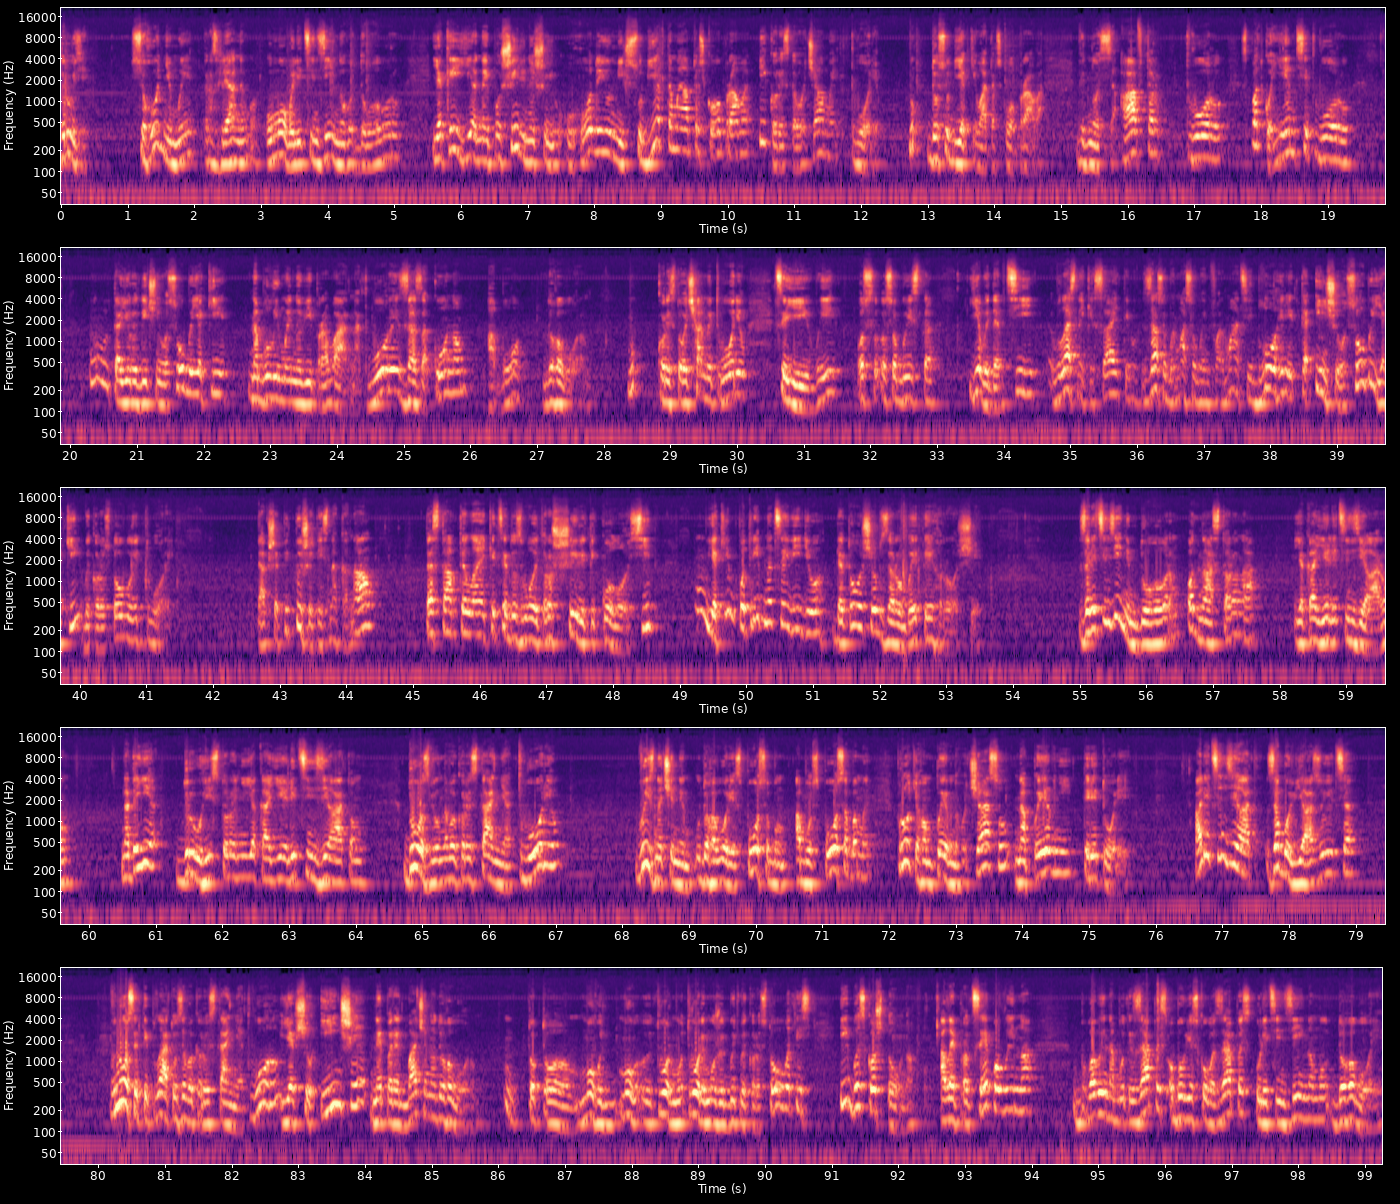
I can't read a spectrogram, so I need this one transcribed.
Друзі, сьогодні ми розглянемо умови ліцензійного договору, який є найпоширенішою угодою між суб'єктами авторського права і користувачами творів. Ну, до суб'єктів авторського права відносяться автор твору, спадкоємці твору, ну, та юридичні особи, які набули майнові права на твори за законом або договором. Користувачами творів це є і ви ос- особисто, є видавці, власники сайтів, засоби масової інформації, блогери та інші особи, які використовують твори. Так що підпишитесь на канал та ставте лайки. Це дозволить розширити коло осіб, ну, яким потрібно це відео для того, щоб заробити гроші. За ліцензійним договором одна сторона, яка є ліцензіаром, надає другій стороні, яка є ліцензіатом, дозвіл на використання творів, визначеним у договорі способом або способами протягом певного часу на певній території. А ліцензіат зобов'язується вносити плату за використання твору, якщо інше не передбачено договором. Ну, Тобто можуть, мо- твор, твори можуть бути використовуватись і безкоштовно. Але про це повинно, повинна бути запис, обов'язково запис у ліцензійному договорі.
